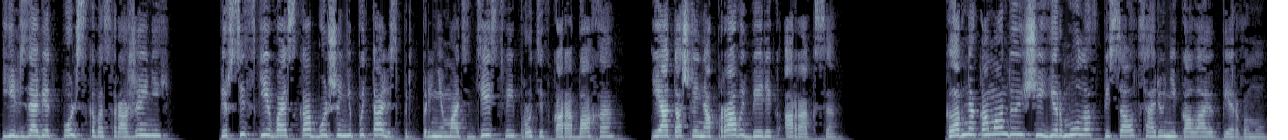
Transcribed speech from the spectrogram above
и Елизавет-Польского сражений персидские войска больше не пытались предпринимать действий против Карабаха и отошли на правый берег Аракса. Главнокомандующий Ермолов писал царю Николаю I,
